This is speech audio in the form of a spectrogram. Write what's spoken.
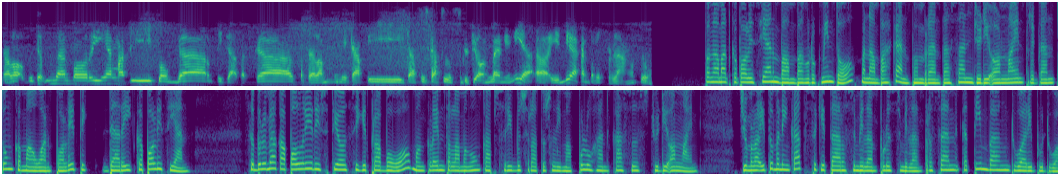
Kalau pucuk pimpinan Polri yang masih longgar, tidak tegas dalam menyikapi kasus-kasus judi online ini ya eh, ini akan terus berlangsung. Pengamat kepolisian Bambang Rukminto menambahkan pemberantasan judi online tergantung kemauan politik dari kepolisian. Sebelumnya Kapolri Listio Sigit Prabowo mengklaim telah mengungkap 1.150-an kasus judi online. Jumlah itu meningkat sekitar 99 persen ketimbang 2021.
